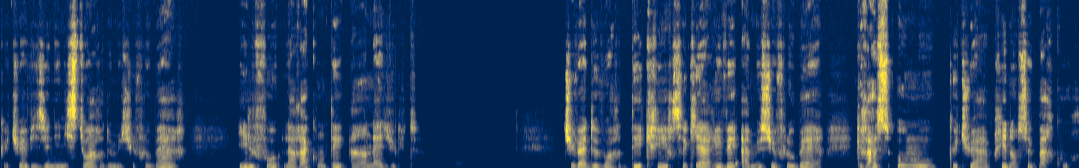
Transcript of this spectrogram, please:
que tu as visionné l'histoire de Monsieur Flaubert, il faut la raconter à un adulte. Tu vas devoir décrire ce qui est arrivé à Monsieur Flaubert grâce aux mots que tu as appris dans ce parcours.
